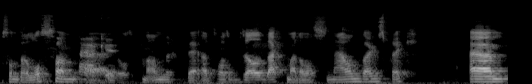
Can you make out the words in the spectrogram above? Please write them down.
stond er los van. Ah, oké. Eh, dat was op een ander tijd. Het was op dezelfde dag, maar dat was na ons dat gesprek. Ehm,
